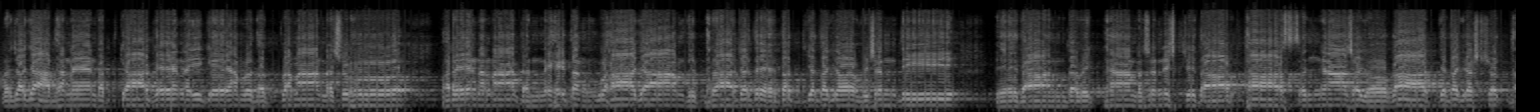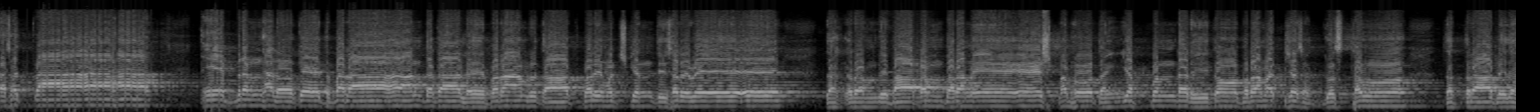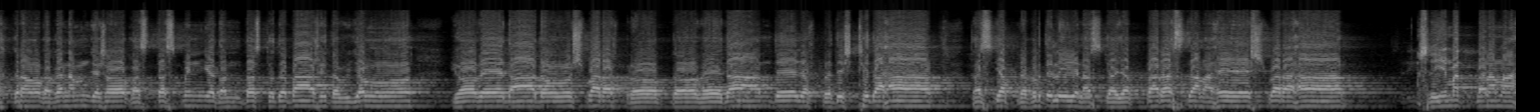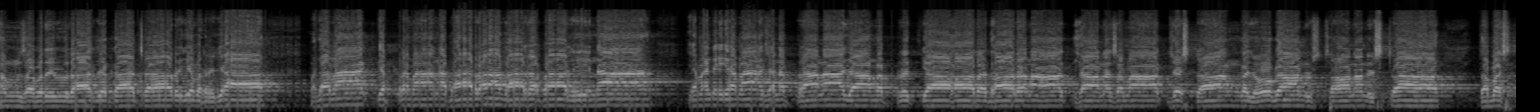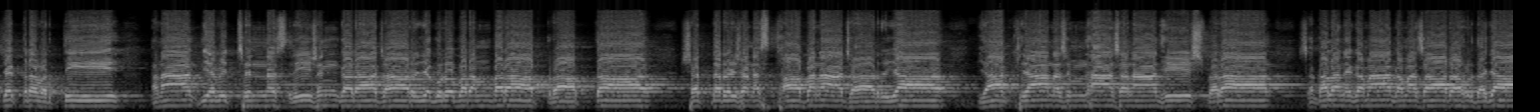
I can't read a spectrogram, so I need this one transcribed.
प्रजया धनेन त्यागेनैके अमृतत्वमानशुः, परेण नागन्निहितं गृहायां विभ्राजते तद्यतयो विशन्ति। वेदान्तविज्ञानसुनिश्चितार्थाः सन्न्यासयोगाद्यतयः शुद्धसत्त्वाः ते ब्रह्मलोके तु परान्तकाले परामृतात् परिमुच्यन्ति सर्वे। दक्रं विपापं परमेष्मभूतं यः पुण्डरीको तत्रापि दक्रौ गगनं यशोकस्तस्मिन् यदन्तस्तुतपाशितव्यौ यो वेदादौश्वरः प्रोक्तो वेदान्तेजः प्रतिष्ठितः। तस्य प्रकृतिलीनस्य यः परस्तमहेश्वरः श्रीमत्परमहंसपरिव्राजकाचार्यवर्या पदवाक्यप्रमाणभाराभारपारेण यमनियमाजनप्राणायामप्रत्याहारधारणाध्यानसमाध्यष्टाङ्गयोगानुष्ठाननिष्ठा तपश्चक्रवर्ती। अनाद्यविच्छिन्न श्रीशङ्कराचार्यगुरुपरम्परा प्राप्ता। षट्दर्शनस्थापनाचार्या व्याख्यानसिंहासनाधीश्वरा सकलनिगमागमसारहृदया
